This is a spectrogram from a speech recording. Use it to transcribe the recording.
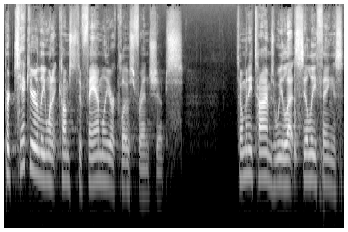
particularly when it comes to family or close friendships. So many times we let silly things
